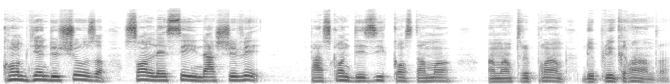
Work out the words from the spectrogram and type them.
Combien de choses sont laissées inachevées parce qu'on désire constamment en entreprendre de plus grandes.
